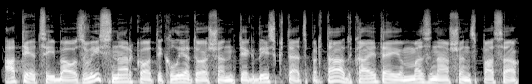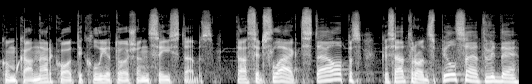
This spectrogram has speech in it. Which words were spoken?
Attiecībā uz visu narkotiku lietošanu tiek diskutēts par tādu kaitējumu mazināšanas pasākumu kā narkotiku lietošanas istabas. Tās ir slēgtas telpas, kas atrodas pilsētvidē,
